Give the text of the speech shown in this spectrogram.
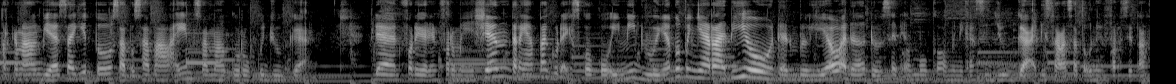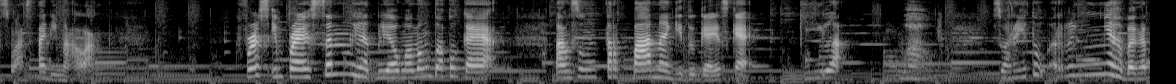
perkenalan biasa gitu satu sama lain sama guruku juga dan for your information, ternyata guru ekskoko ini dulunya tuh punya radio dan beliau adalah dosen ilmu komunikasi juga di salah satu universitas swasta di Malang. First impression lihat beliau ngomong tuh aku kayak langsung terpana gitu guys, kayak gila. Wow, suaranya tuh renyah banget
